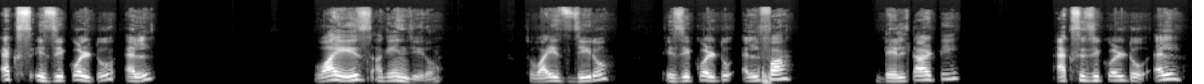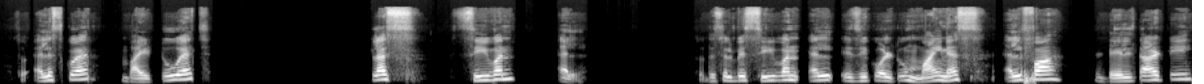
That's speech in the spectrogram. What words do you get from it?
x is equal to L y is again 0. So y is 0 is equal to alpha delta t x is equal to L so L square by 2h plus C1 L. So this will be C1 L is equal to minus alpha delta t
